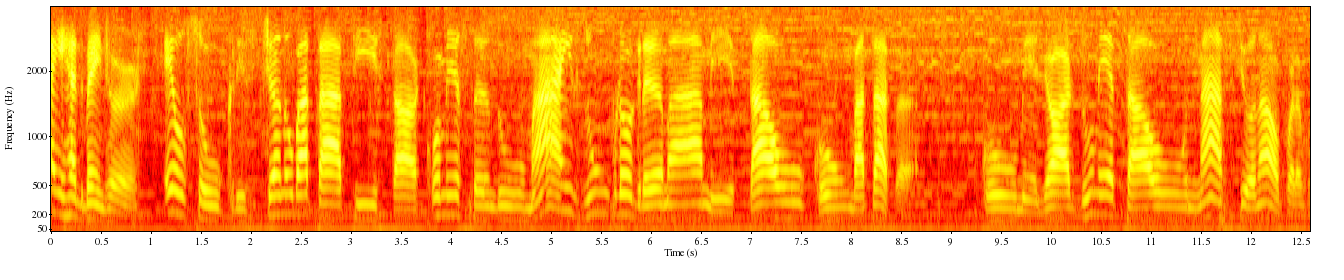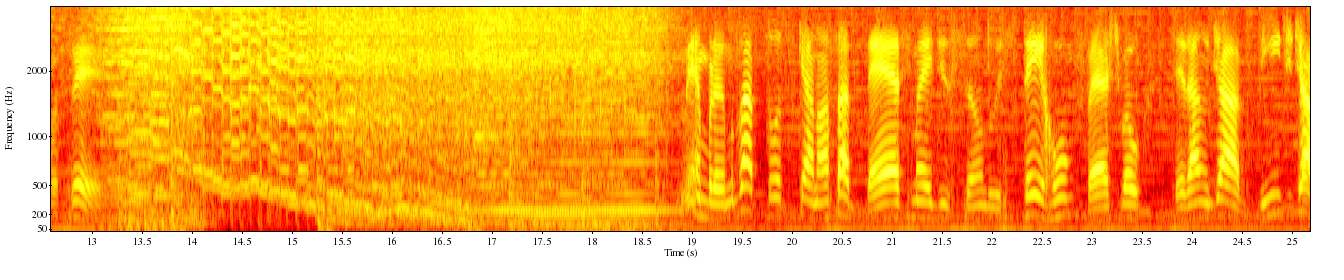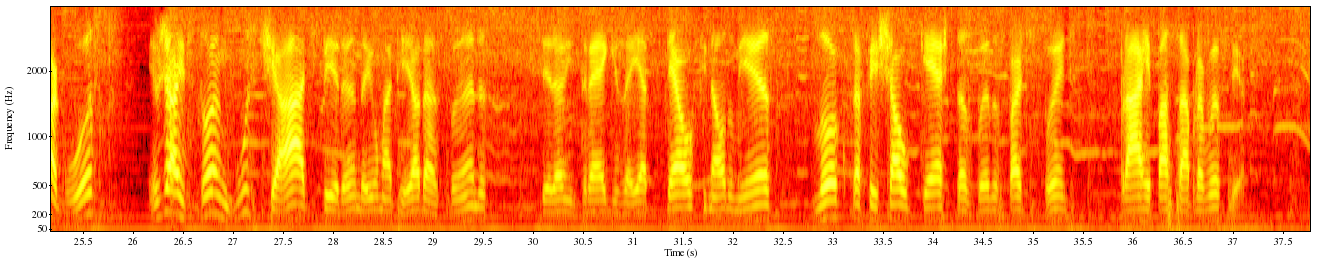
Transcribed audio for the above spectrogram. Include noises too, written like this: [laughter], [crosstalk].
Aí, Headbangers? Eu sou o Cristiano Batata e está começando mais um programa Metal com Batata, com o melhor do metal nacional para você. Lembramos a todos que a nossa décima edição do Stay Home Festival será no dia 20 de agosto. Eu já estou angustiado esperando aí o material das bandas serão entregues aí até o final do mês. Louco para fechar o cast das bandas participantes para repassar para vocês.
